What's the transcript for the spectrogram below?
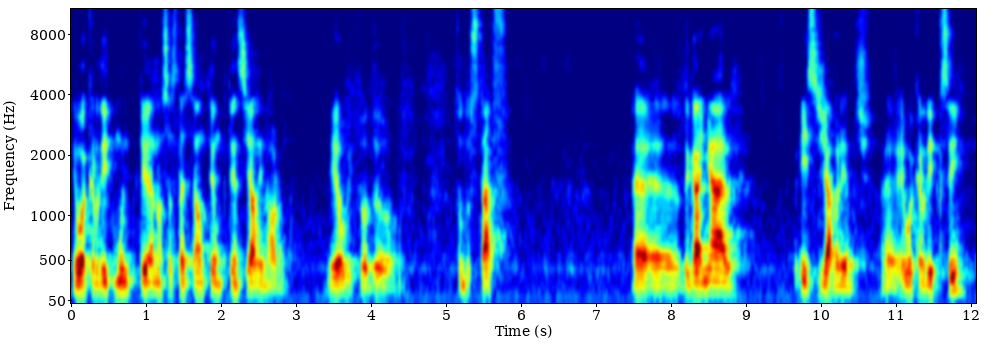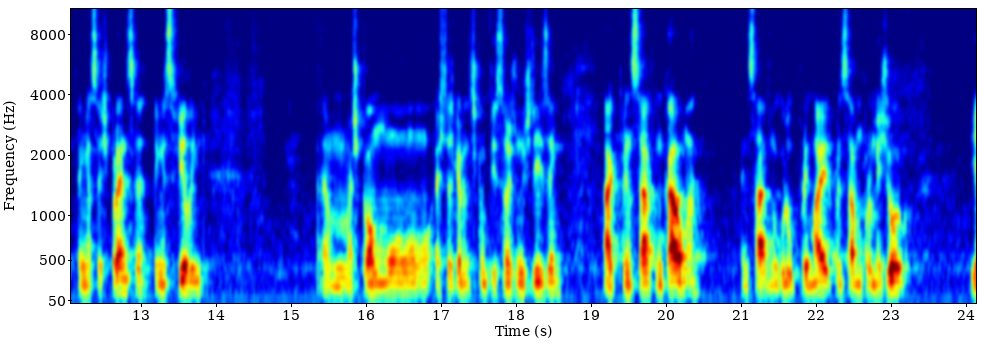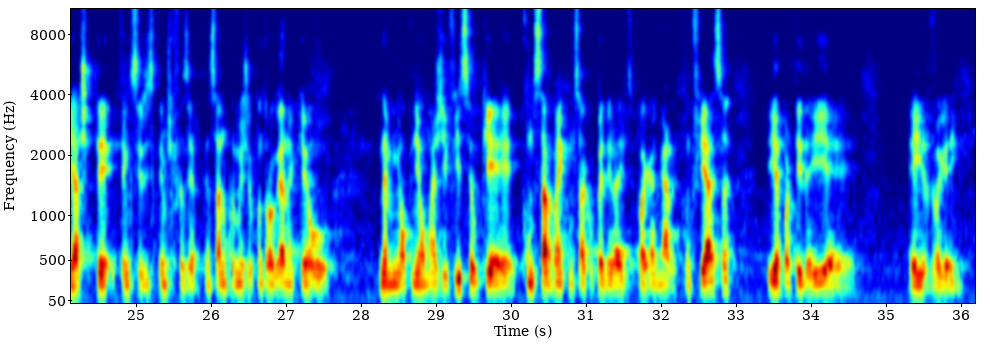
eu acredito muito que a nossa seleção tem um potencial enorme. Eu e todo, todo o staff. Uh, de ganhar, isso já veremos. Uh, eu acredito que sim, tenho essa esperança, tenho esse feeling. Uh, mas como estas grandes competições nos dizem, há que pensar com calma, pensar no grupo primeiro, pensar no primeiro jogo. E acho que tem, tem que ser isso que temos que fazer. Pensar no primeiro jogo contra o Ghana, que é o na minha opinião, mais difícil, que é começar bem, começar com o pé direito para ganhar confiança e a partir daí é, é ir devagarinho.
